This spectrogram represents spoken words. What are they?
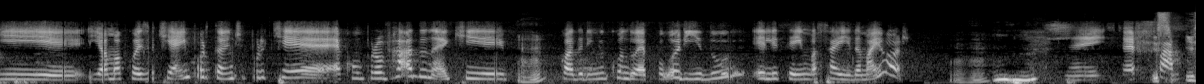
E, e, é uma coisa que é importante porque é comprovado, né, que uhum. o quadrinho, quando é colorido, ele tem uma saída maior. Uhum. Uhum. Né, isso é fato. E, e,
